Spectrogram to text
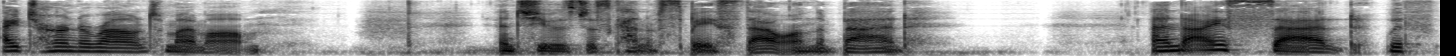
I turned around to my mom and she was just kind of spaced out on the bed and I said with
